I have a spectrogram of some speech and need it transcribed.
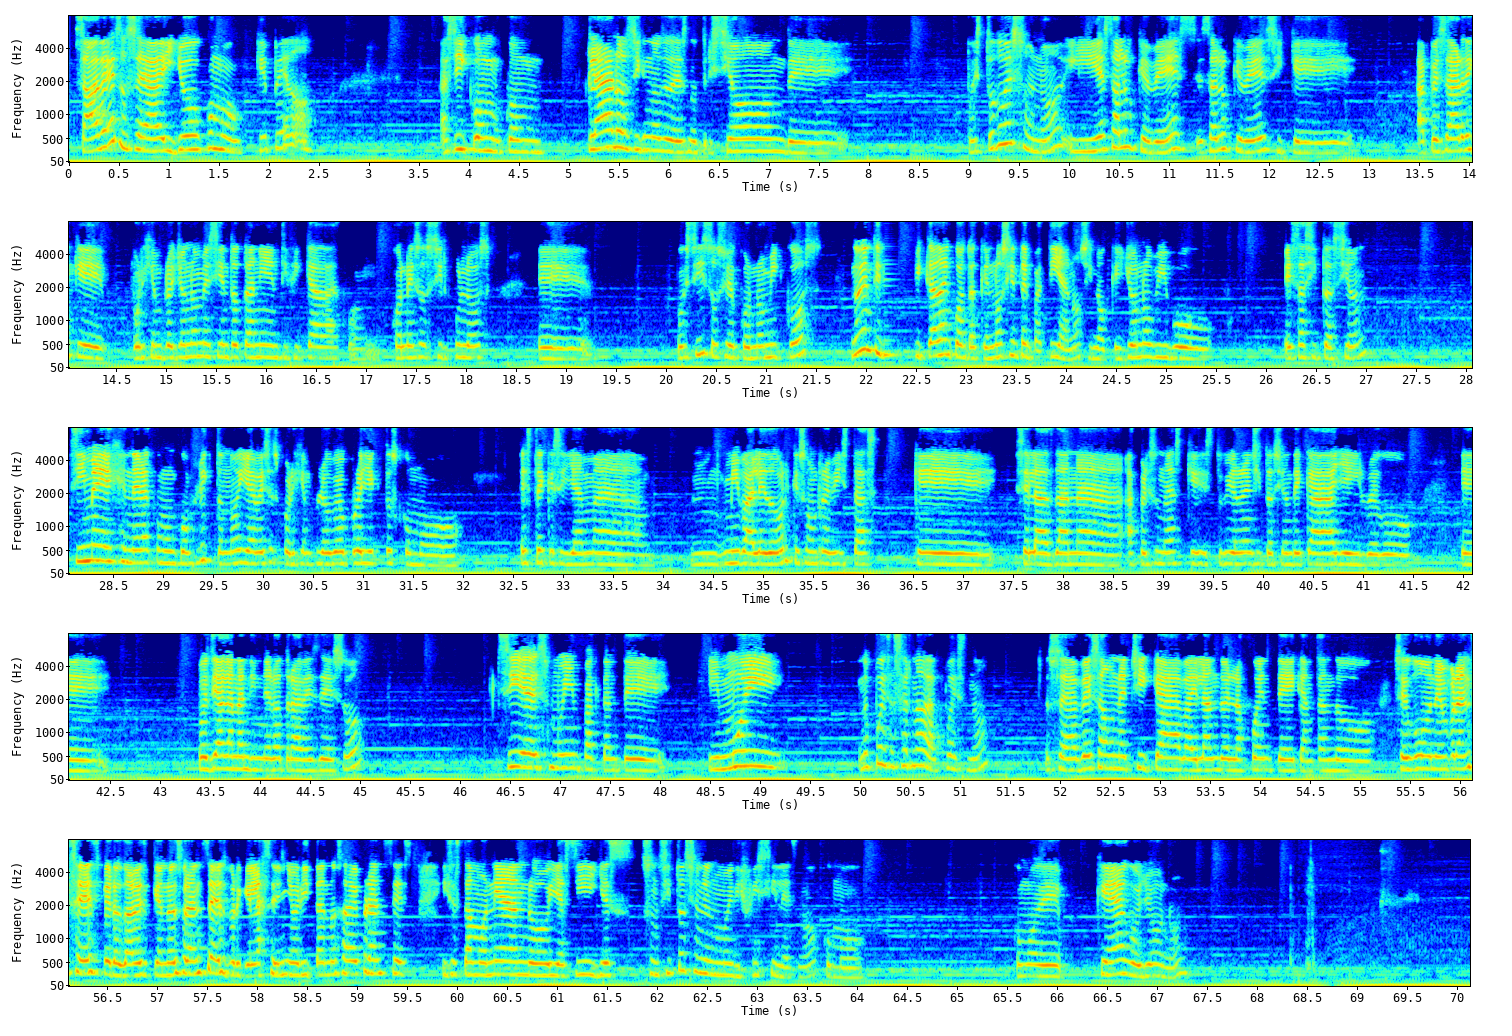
¿sabes? O sea, y yo como, ¿qué pedo? Así con, con claro, signos de desnutrición, de pues todo eso, ¿no? Y es algo que ves, es algo que ves y que a pesar de que, por ejemplo, yo no me siento tan identificada con, esos círculos, eh, pues sí, socioeconómicos, no identificada en cuanto a que no sienta empatía, ¿no? Sino que yo no vivo esa situación, sí me genera como un conflicto, ¿no? Y a veces, por ejemplo, veo proyectos como este que se llama mm, Mi Valedor, que son revistas que se las dan a, personas que estuvieron en situación de calle y luego eh, pues ya ganan dinero a través de eso. Sí es muy impactante y muy... No puedes hacer nada, pues, ¿no? O sea, ves a una chica bailando en la fuente, cantando según en francés, pero sabes que no es francés porque la señorita no sabe francés y se está moneando y así, y es, son situaciones muy difíciles, ¿no? Como, como de, ¿qué hago yo, no?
